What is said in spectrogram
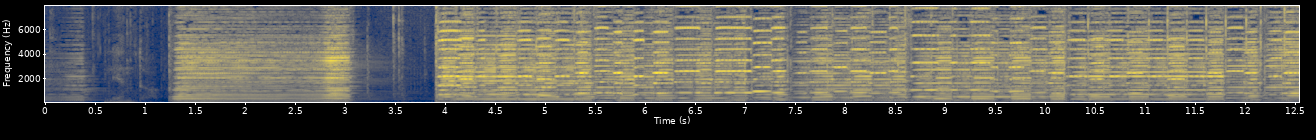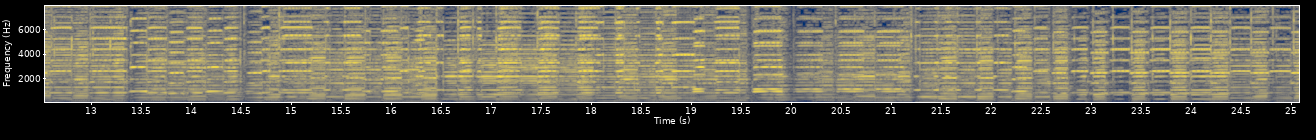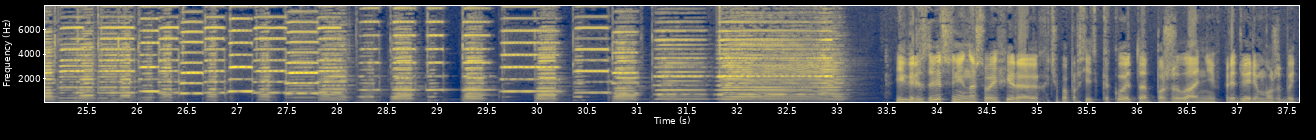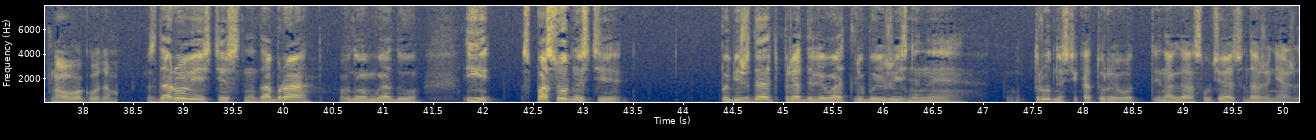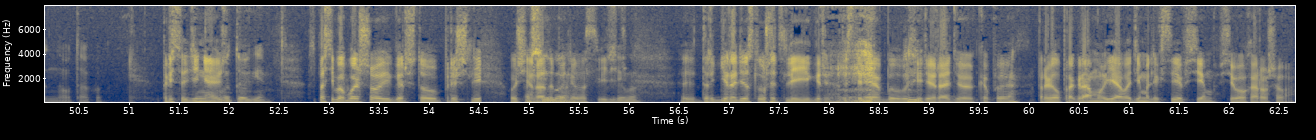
Игорь, в завершении нашего эфира хочу попросить какое-то пожелание в преддверии, может быть, Нового года. Здоровья, естественно, добра в новом году и способности побеждать, преодолевать любые жизненные трудности, которые вот иногда случаются даже неожиданно, вот так вот. Присоединяюсь. В итоге. Спасибо большое, Игорь, что пришли. Очень Спасибо. рады были вас видеть. Спасибо. Э, Дорогие радиослушатели, Игорь Растеряев был в эфире радио КП, провел программу «Я, Вадим Алексеев». Всем всего хорошего.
